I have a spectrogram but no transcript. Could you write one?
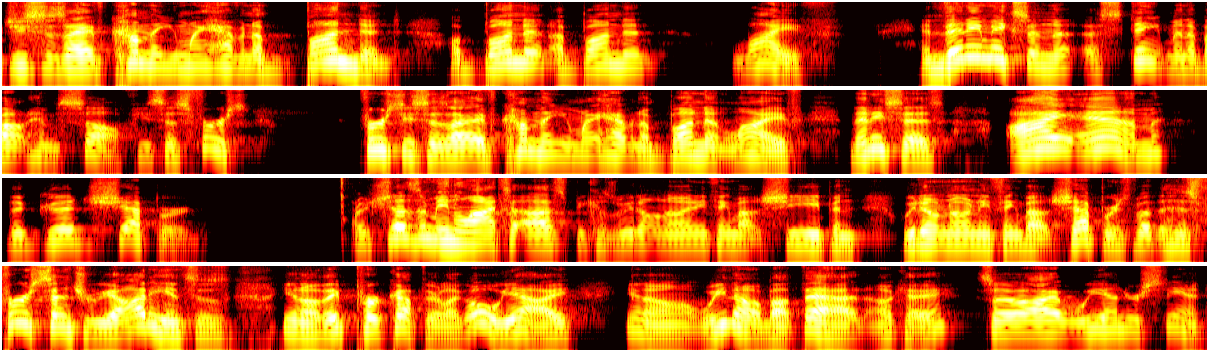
Jesus says, I have come that you might have an abundant, abundant, abundant life. And then he makes an, a statement about himself. He says, first, first he says, I have come that you might have an abundant life. And then he says, I am the good shepherd which doesn't mean a lot to us because we don't know anything about sheep and we don't know anything about shepherds but his first century audiences you know they perk up. They're like oh yeah i you know we know about that. Okay. So i we understand.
